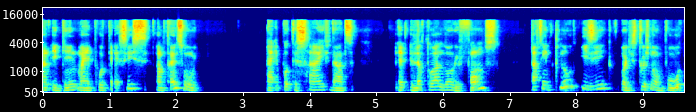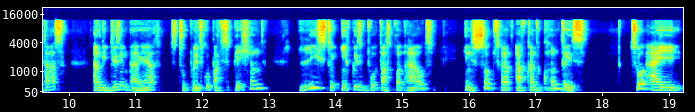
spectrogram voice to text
And again, my hypothesis, I'm trying to I hypothesize that electoral law reforms that include easy registration of voters and reducing barriers to political participation leads to increased voter turnout in sub-Saharan African countries. So I,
